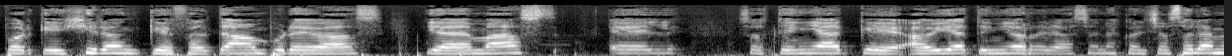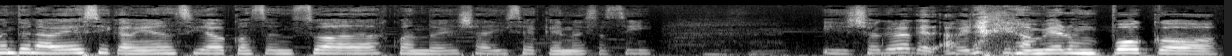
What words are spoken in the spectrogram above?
porque dijeron que faltaban pruebas y además él sostenía que había tenido relaciones con ella solamente una vez y que habían sido consensuadas cuando ella dice que no es así. Y yo creo que habría que cambiar un poco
